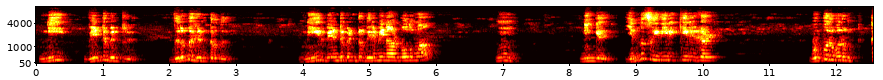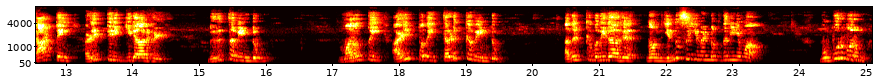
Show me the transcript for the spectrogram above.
நீர் வேண்டுமென்று விரும்புகின்றது. நீர் வேண்டுமென்று விரும்பினால் போதுமா? உம். நீங்கள் என்ன செய்திருக்கிறீர்கள்? ஒவ்வொருவரும் காட்டை அழித்திருக்கிறார்கள். நிறுத்த வேண்டும். மரத்தை அழிப்பதை தடுக்க வேண்டும். அதற்கு பதிலாக நாம் என்ன செய்ய வேண்டும் தெரியுமா? ஒவ்வொருவரும்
